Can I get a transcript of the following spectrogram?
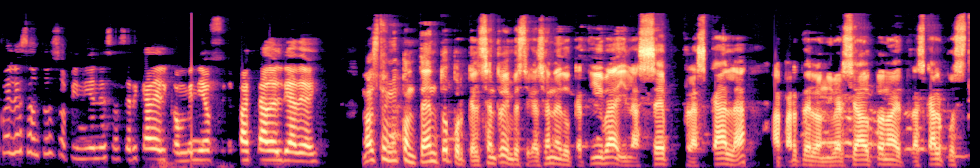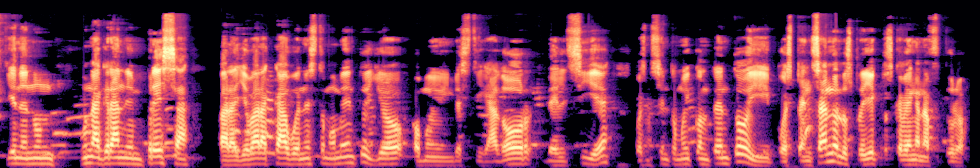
¿cuáles son tus opiniones acerca del convenio pactado el día de hoy? No, estoy muy contento porque el Centro de Investigación Educativa y la CEP Tlaxcala, aparte de la Universidad Autónoma de Tlaxcala, pues tienen una gran empresa para llevar a cabo en este momento y yo como investigador del CIE, pues me siento muy contento y pues pensando en los proyectos que vengan a futuro.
